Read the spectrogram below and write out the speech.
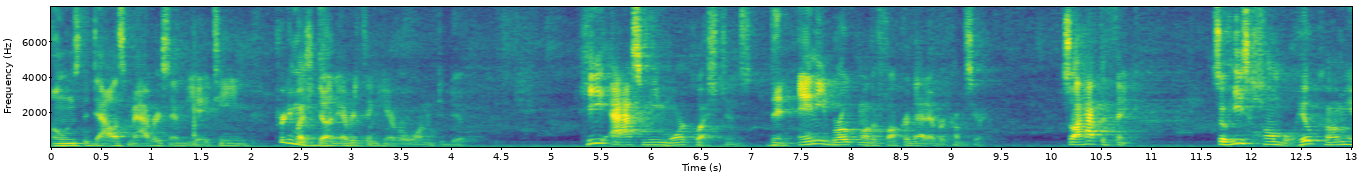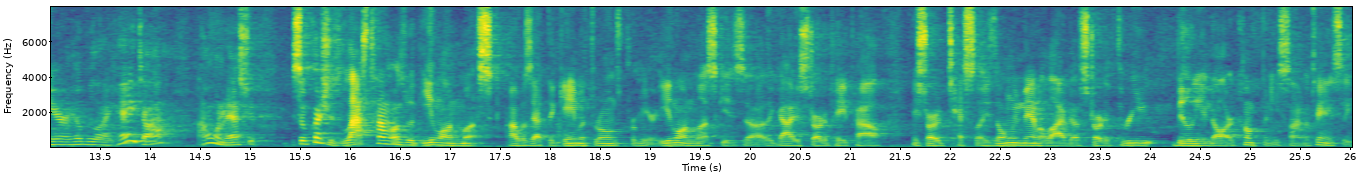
owns the Dallas Mavericks NBA team, pretty much done everything he ever wanted to do. He asked me more questions than any broke motherfucker that ever comes here. So I have to think. So he's humble. He'll come here and he'll be like, hey, Todd, I wanted to ask you some questions. Last time I was with Elon Musk, I was at the Game of Thrones premiere. Elon Musk is uh, the guy who started PayPal. He started Tesla. He's the only man alive to have started three billion dollar companies simultaneously.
